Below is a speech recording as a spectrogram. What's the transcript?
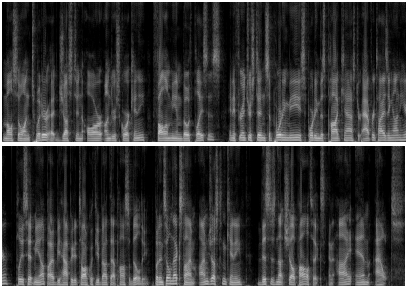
I'm also on Twitter at Justin R underscore Kinney. Follow me in both places. And if you're interested in supporting me, supporting this podcast, or advertising on here, please hit me up. I'd be happy to talk with you about that possibility. But until next time, I'm Justin Kinney. This is Nutshell Politics, and I am out.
